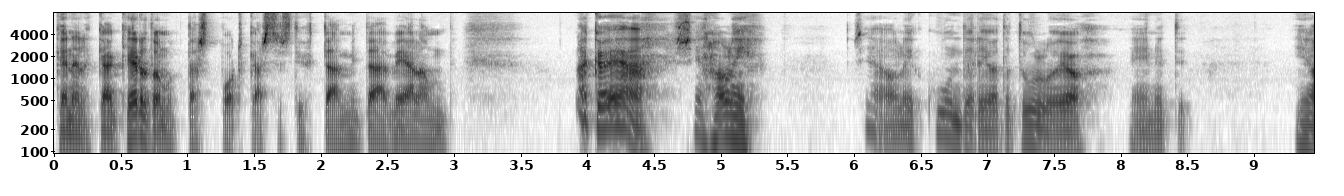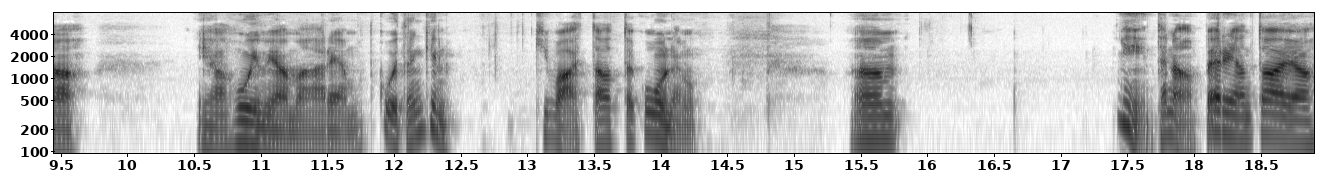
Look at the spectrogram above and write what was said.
kenellekään kertonut tästä podcastista yhtään mitään vielä, mutta näköjään siellä oli siellä oli kuuntelijoita tullut jo, ei nyt ihan, ihan huimia määriä, mutta kuitenkin kiva, että olette kuunnellut. Um, niin, tänään on perjantai ja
